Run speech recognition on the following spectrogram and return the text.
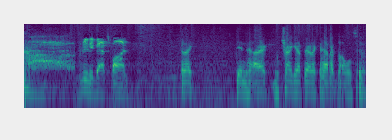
really bad spawn. And I didn't. I was trying to get up there, and I could have my bubble too.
